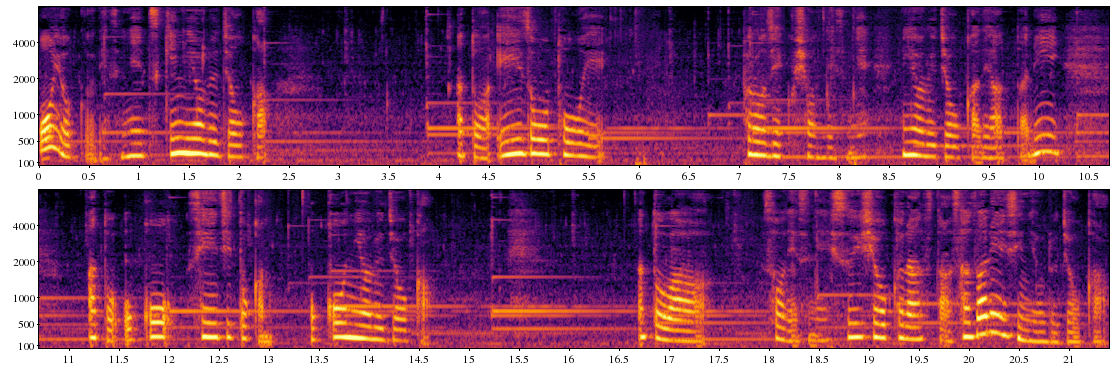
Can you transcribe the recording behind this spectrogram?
光浴ですね。月による浄化。あとは映像投影。プロジェクションですね。による浄化であったりあとお香政治とかのお香による浄化。あとはそうですね。水晶クラスターサザレーシによる浄化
